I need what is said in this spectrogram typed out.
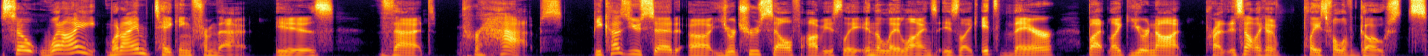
So what I what I am taking from that is that perhaps because you said uh, your true self, obviously in the ley lines, is like it's there, but like you're not present. It's not like a place full of ghosts.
